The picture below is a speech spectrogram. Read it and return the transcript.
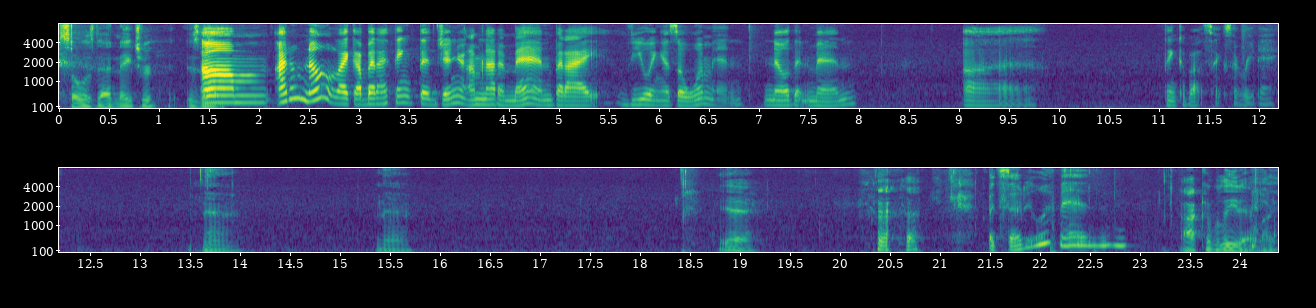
So is that nature? Is that um, I don't know. Like, uh, but I think that genuine. I'm not a man, but I, viewing as a woman, know that men, uh, think about sex every day. Yeah. Yeah. Yeah. But so do women. I can believe that. Like,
